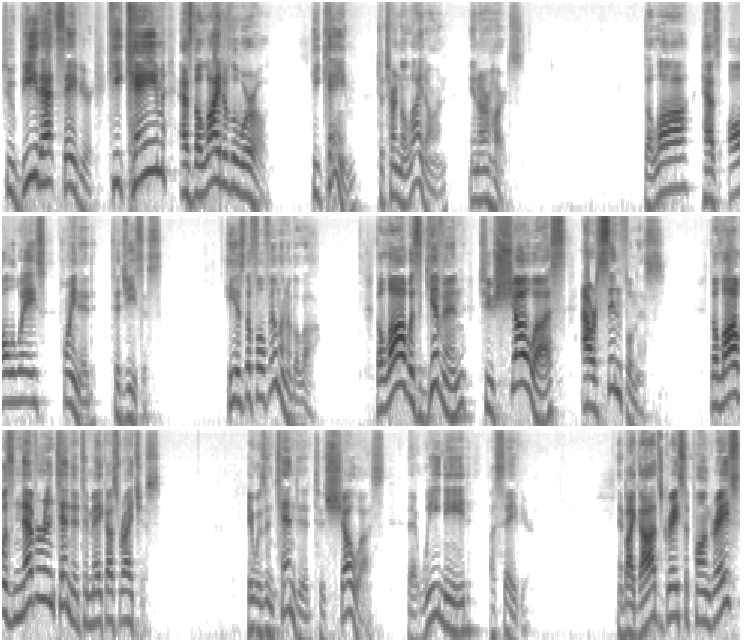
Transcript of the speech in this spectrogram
to be that Savior. He came as the light of the world. He came to turn the light on in our hearts. The law has always pointed to Jesus. He is the fulfillment of the law. The law was given to show us our sinfulness. The law was never intended to make us righteous. It was intended to show us that we need a Savior. And by God's grace upon grace,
